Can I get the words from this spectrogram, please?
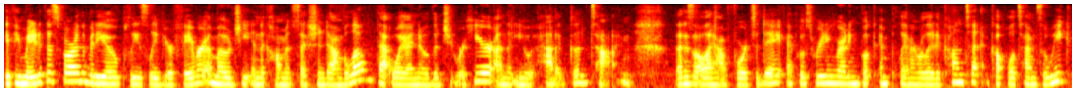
if you made it this far in the video, please leave your favorite emoji in the comment section down below. That way I know that you were here and that you had a good time. That is all I have for today. I post reading, writing, book, and planner related content a couple of times a week.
